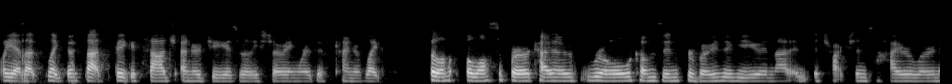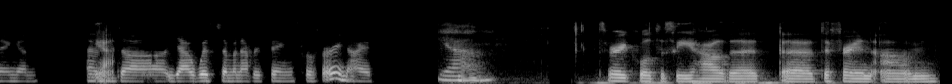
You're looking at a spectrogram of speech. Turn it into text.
Well, yeah, that's like the, that's big Sag energy is really showing where this kind of like philosopher kind of role comes in for both of you, and that attraction to higher learning and and yeah, uh, yeah wisdom and everything. So very nice. Yeah. it's very cool to see how the the different um,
